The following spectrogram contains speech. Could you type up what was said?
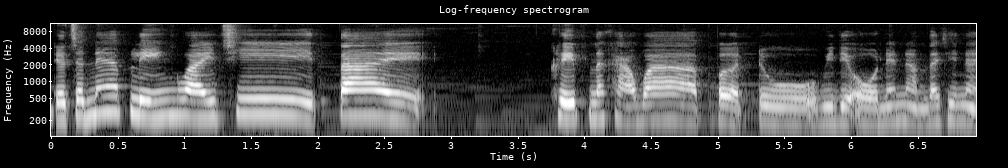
เดี๋ยวจะแนบลิงก์ไว้ที่ใต้คลิปนะคะว่าเปิดดูวิดีโอแนะนำได้ที่ไหน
